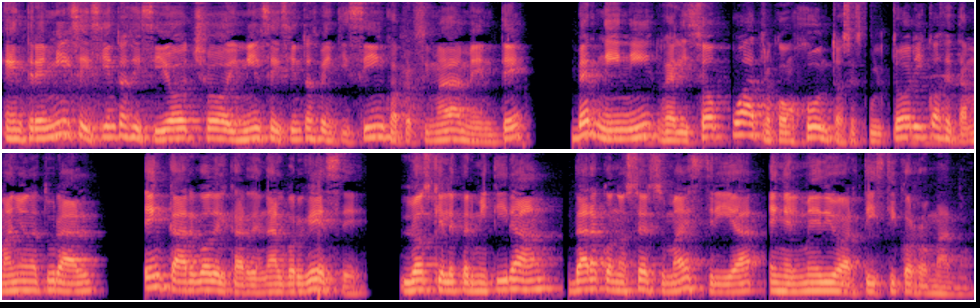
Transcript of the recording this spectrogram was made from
Entre 1618 y 1625 aproximadamente, Bernini realizó cuatro conjuntos escultóricos de tamaño natural en cargo del cardenal Borghese, los que le permitirán dar a conocer su maestría en el medio artístico romano.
